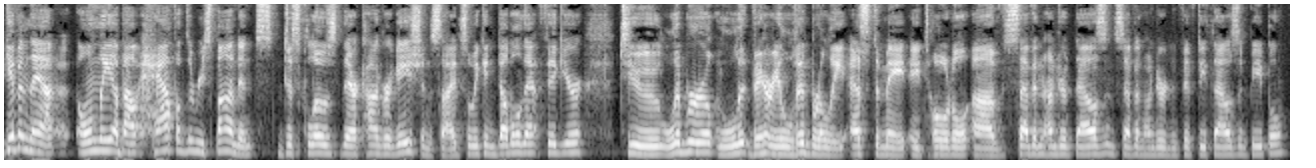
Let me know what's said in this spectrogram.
given that only about half of the respondents disclosed their congregation side so we can double that figure to liberal li- very liberally estimate a total of 700,000 750,000 people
